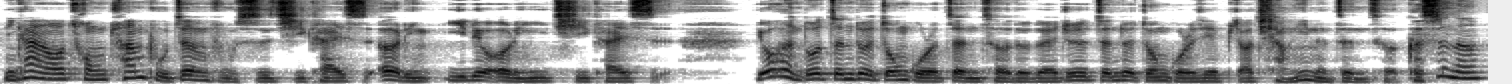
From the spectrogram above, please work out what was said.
你看哦，从川普政府时期开始，二零一六、二零一七开始，有很多针对中国的政策，对不对？就是针对中国的一些比较强硬的政策。可是呢，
